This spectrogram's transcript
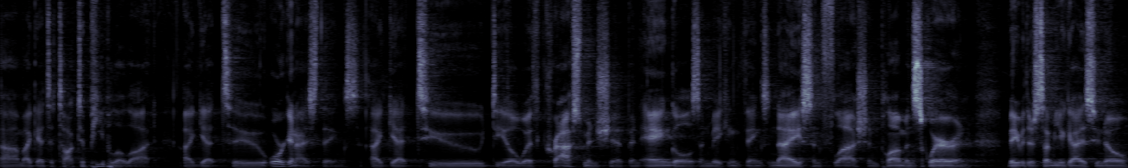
Um, I get to talk to people a lot. I get to organize things. I get to deal with craftsmanship and angles and making things nice and flush and plumb and square and Maybe there's some of you guys who know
